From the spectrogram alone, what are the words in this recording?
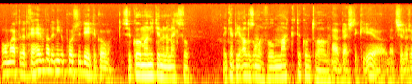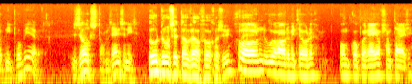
om achter het geheim van het nieuwe procedé te komen. Ze komen er niet in, meneer Maxwell. Ik heb hier alles onder volmaakte controle. Nou, beste kerel, dat zullen ze ook niet proberen. Zo stom zijn ze niet. Hoe doen ze het dan wel volgens u? Gewoon de oeroude methode. Omkoperij of chantage.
